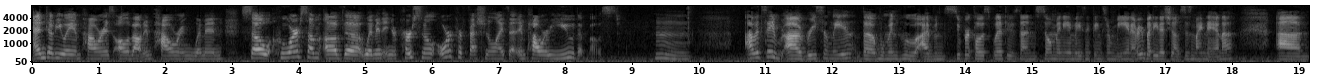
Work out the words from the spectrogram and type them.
NWA Empowerrr is all about empowering women. So, who are some of the women in your personal or professional life that empower you the most? Hmm. I would say uh, recently, the woman who I've been super close with, who's done so many amazing things for me and everybody that she loves, is my Nana. Um,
